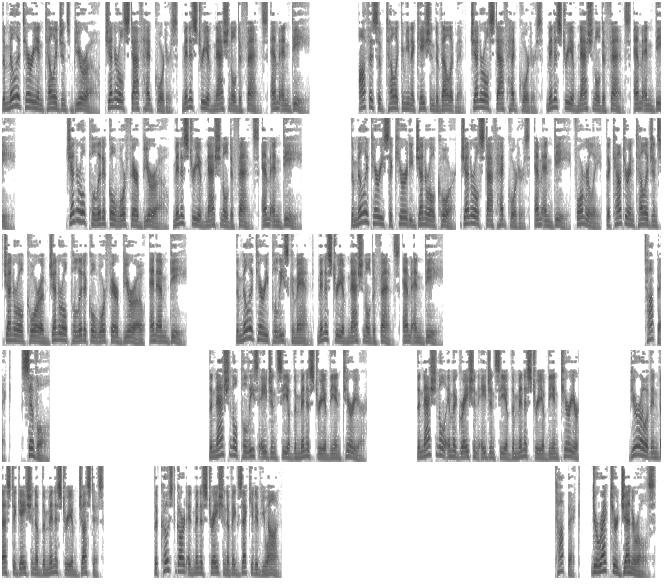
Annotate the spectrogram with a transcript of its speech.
The Military Intelligence Bureau, General Staff Headquarters, Ministry of National Defense MND, Office of Telecommunication Development, General Staff Headquarters, Ministry of National Defense MND, General Political Warfare Bureau, Ministry of National Defense MND, the Military Security General Corps, General Staff Headquarters, MND formerly, the Counterintelligence General Corps of General Political Warfare Bureau, NMD The Military Police Command, Ministry of National Defense MND. Civil The National Police Agency of the Ministry of the Interior the National Immigration Agency of the Ministry of the Interior Bureau of Investigation of the Ministry of Justice The Coast Guard Administration of Executive Yuan Director Generals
